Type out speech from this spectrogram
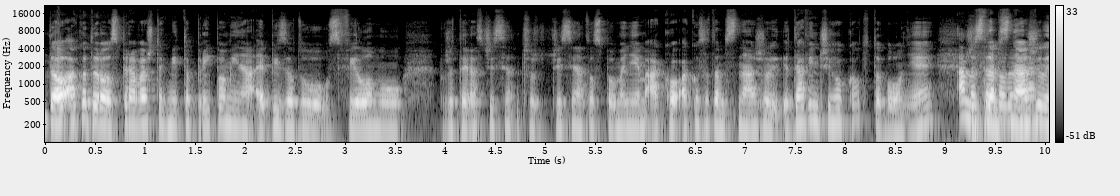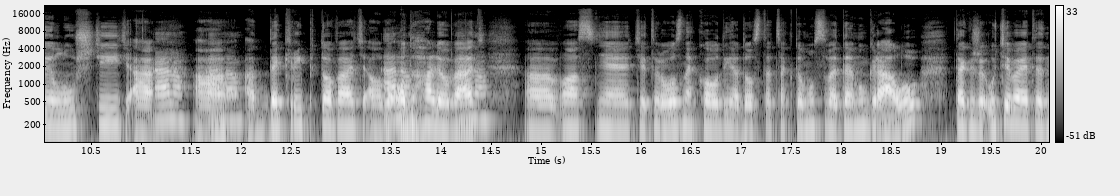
to, ako to rozprávaš, tak mi to pripomína epizódu z filmu že teraz, či si, čo, či si na to spomeniem, ako, ako sa tam snažili, Da Vinciho kód to bol, nie? Ano, že sa tam snažili luštiť a, áno, a, áno. a dekryptovať alebo áno, odhaľovať áno. A vlastne tieto rôzne kódy a dostať sa k tomu svetému grálu. Takže u teba je ten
